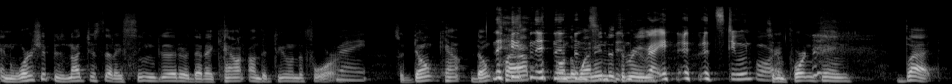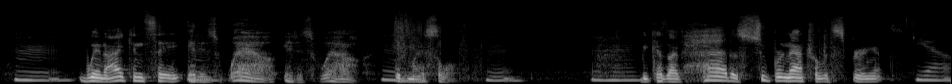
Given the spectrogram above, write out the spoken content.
and worship is not just that I sing good or that I count on the two and the four. Right. So don't count, don't clap on the one and the three. right. it's two and four. It's an important thing. But Hmm. when I can say, it is well, it is well with Hmm. my soul, Mm-hmm. because I've had a supernatural experience, yeah.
